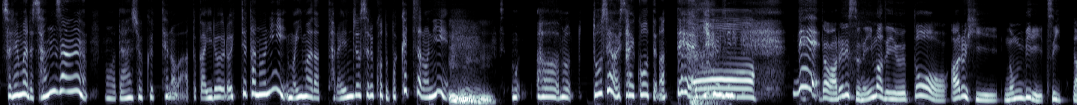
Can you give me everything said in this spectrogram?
それまで散々もう男色ってのはとかいろいろ言ってたのにもう今だったら炎上することばっかり言ってたのに、うんうんもうああもう同性愛最高ってなって急に。あーでだからあれですよね今で言うとある日のんびりツイッタ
